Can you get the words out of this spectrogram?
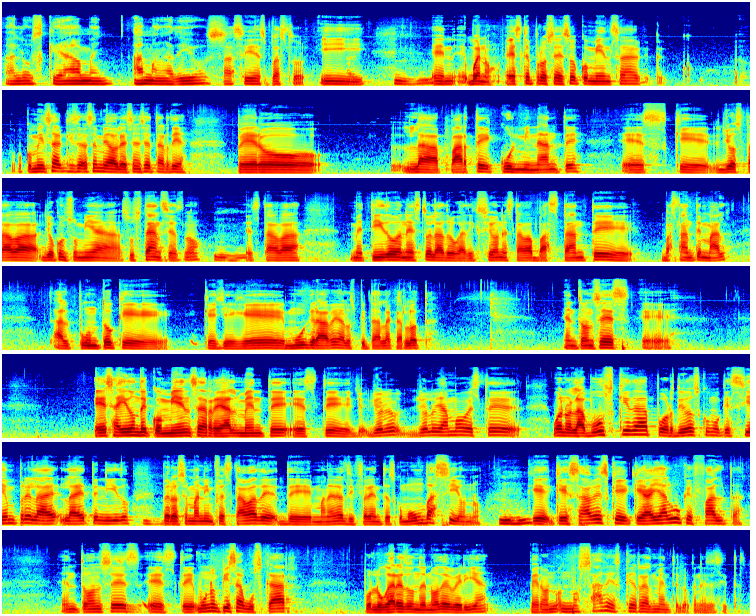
a los que aman, aman a Dios. Así es, pastor. Y bueno, este proceso comienza, comienza quizás en mi adolescencia tardía, pero la parte culminante es que yo estaba, yo consumía sustancias, ¿no? Estaba metido en esto de la drogadicción, estaba bastante, bastante mal al punto que, llegué muy grave al hospital La Carlota. Entonces, eh, es ahí donde comienza realmente este, yo, lo, llamo este, bueno, la búsqueda por Dios como que siempre la, he tenido, pero se manifestaba de, maneras diferentes, como un vacío, ¿no? que, sabes que, hay algo que falta. Entonces, este, uno empieza a buscar por lugares donde no debería, pero no, no sabes qué es realmente lo que necesitas.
